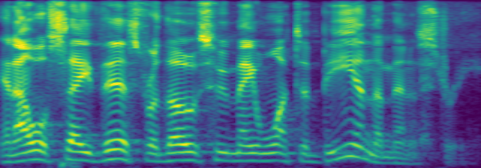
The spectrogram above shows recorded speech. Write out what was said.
And I will say this for those who may want to be in the ministry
